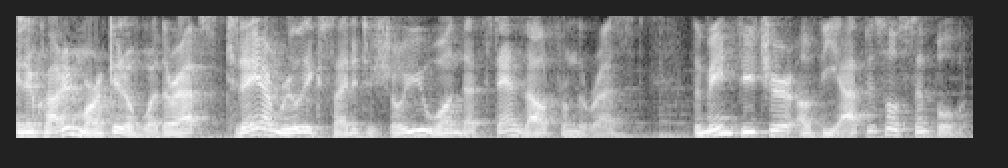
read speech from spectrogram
In a crowded market of weather apps, today I'm really excited to show you one that stands out from the rest. The main feature of the app is so simple,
